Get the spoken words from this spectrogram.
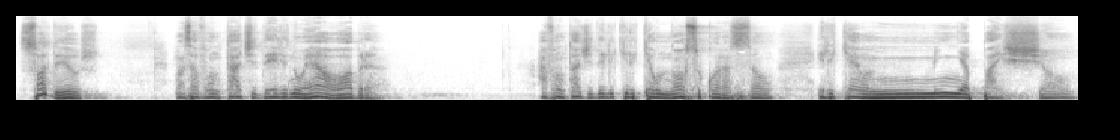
só Deus. Mas a vontade dele não é a obra. A vontade dele é que ele quer o nosso coração, ele quer a minha paixão.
